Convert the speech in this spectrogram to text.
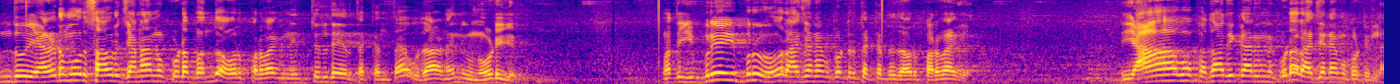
ಒಂದು ಎರಡು ಮೂರು ಸಾವಿರ ಜನನೂ ಕೂಡ ಬಂದು ಅವ್ರ ಪರವಾಗಿ ನಿಂತಿಲ್ಲದೆ ಇರತಕ್ಕಂಥ ಉದಾಹರಣೆ ನೀವು ನೋಡಿದ್ದೀರಿ. ಮತ್ತು ಇಬ್ಬರೇ ಇಬ್ಬರು ರಾಜೀನಾಮೆ ಕೊಟ್ಟಿರ್ತಕ್ಕಂಥದ್ದು ಅವ್ರ ಪರವಾಗಿ ಯಾವ ಪದಾಧಿಕಾರಿನೂ ಕೂಡ ರಾಜೀನಾಮೆ ಕೊಟ್ಟಿಲ್ಲ.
